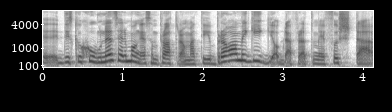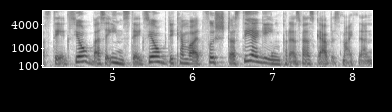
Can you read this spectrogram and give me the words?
Eh, diskussionen så är det många som pratar om att det är bra med gigjobb därför att de är första stegsjobb, alltså instegsjobb. Det kan vara ett första steg in på den svenska arbetsmarknaden.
